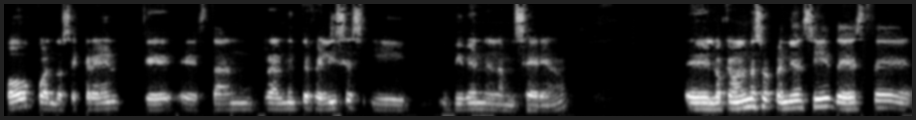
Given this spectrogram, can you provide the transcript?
o cuando se creen que están realmente felices y viven en la miseria, ¿no? Eh, lo que más me sorprendió en sí de este,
